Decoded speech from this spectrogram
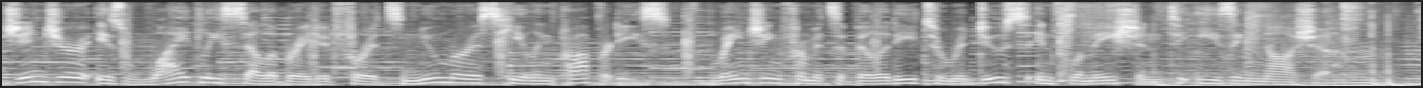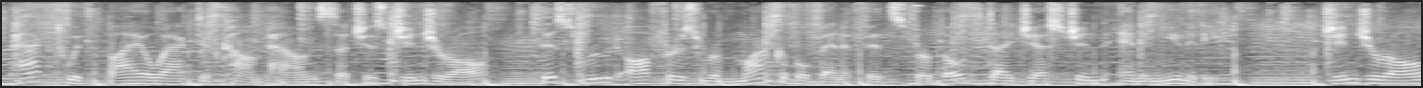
Ginger is widely celebrated for its numerous healing properties, ranging from its ability to reduce inflammation to easing nausea. Packed with bioactive compounds such as gingerol, this root offers remarkable benefits for both digestion and immunity. Gingerol,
